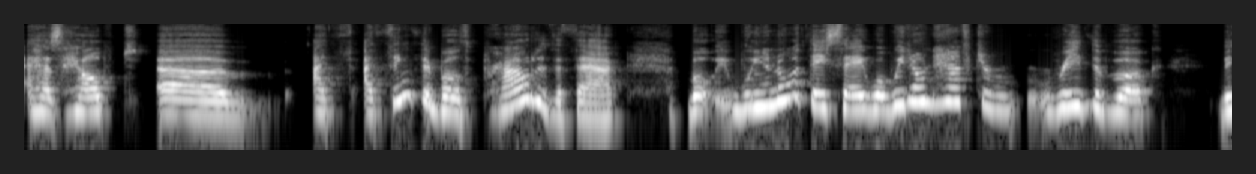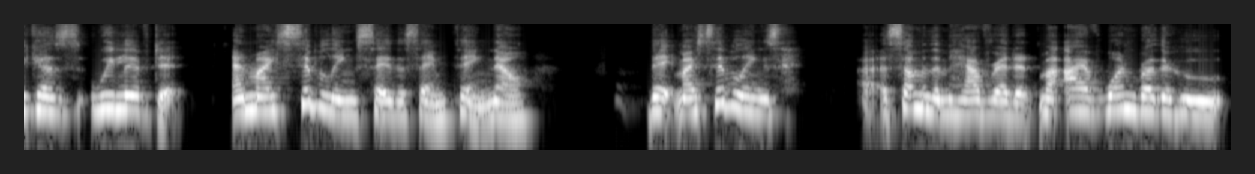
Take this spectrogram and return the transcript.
has helped. Uh, I, th- I think they're both proud of the fact, but you know what they say? Well, we don't have to read the book because we lived it. And my siblings say the same thing. Now, they, my siblings, uh, some of them have read it. My, I have one brother who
